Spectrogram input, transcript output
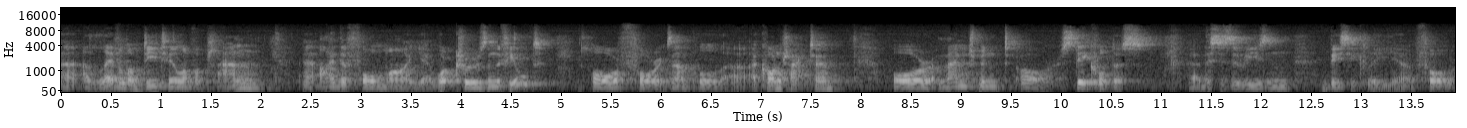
a level of detail of a plan either for my work crews in the field or, for example, uh, a contractor or management or stakeholders. Uh, this is the reason, basically, uh, for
